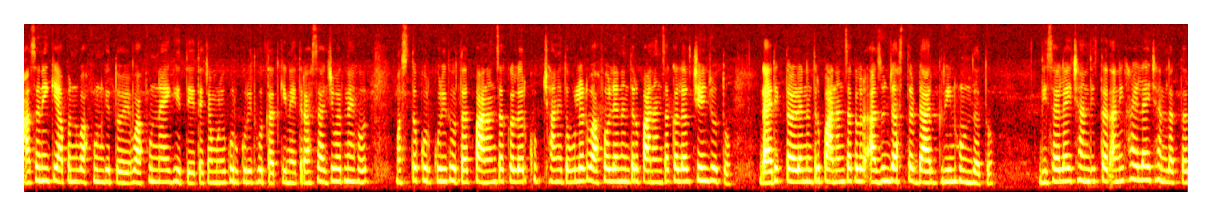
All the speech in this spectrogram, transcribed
असं नाही की आपण वाफवून घेतो आहे वाफून नाही घेते त्याच्यामुळे कुरकुरीत होतात की नाही तर असं अजिबात नाही होत. मस्त कुरकुरीत होतात. पानांचा कलर खूप छान येतो. उलट वाफवल्यानंतर पानांचा कलर चेंज होतो. डायरेक्ट तळल्यानंतर पानांचा कलर अजून जास्त डार्क ग्रीन होऊन जातो. दिसायलाही छान दिसतात आणि खायलाही छान लागतात.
